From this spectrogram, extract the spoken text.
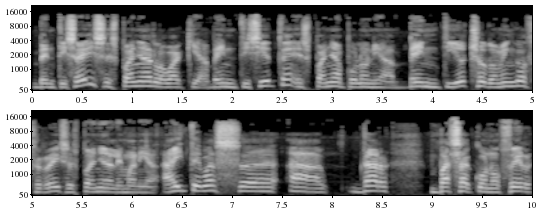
26 España Eslovaquia, 27 España Polonia, 28 domingo cerréis España Alemania. Ahí te vas eh, a dar, vas a conocer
